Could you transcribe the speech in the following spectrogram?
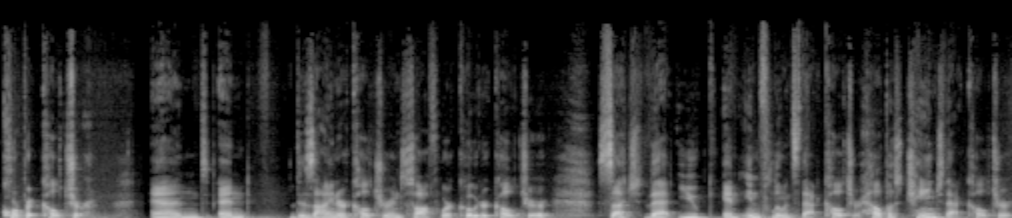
corporate culture and and designer culture and software coder culture such that you can influence that culture help us change that culture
